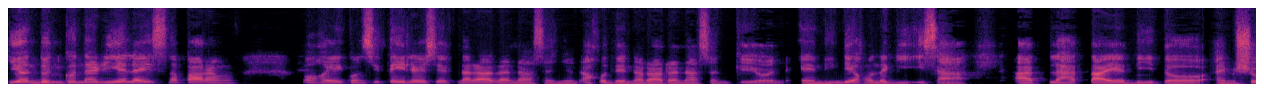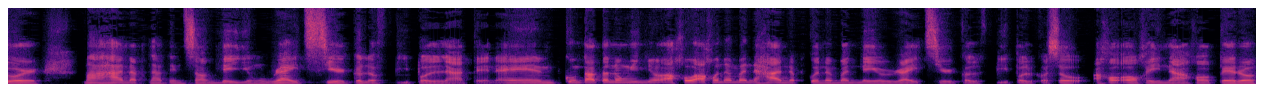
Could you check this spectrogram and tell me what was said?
yun, dun ko na-realize na parang, okay, kung si Taylor Swift nararanasan yun, ako din, nararanasan ko yun. And hindi ako nag-iisa. At lahat tayo dito, I'm sure, mahanap natin someday yung right circle of people natin. And kung tatanungin nyo ako, ako naman nahanap ko naman na yung right circle of people ko. So, ako okay na ako. Pero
